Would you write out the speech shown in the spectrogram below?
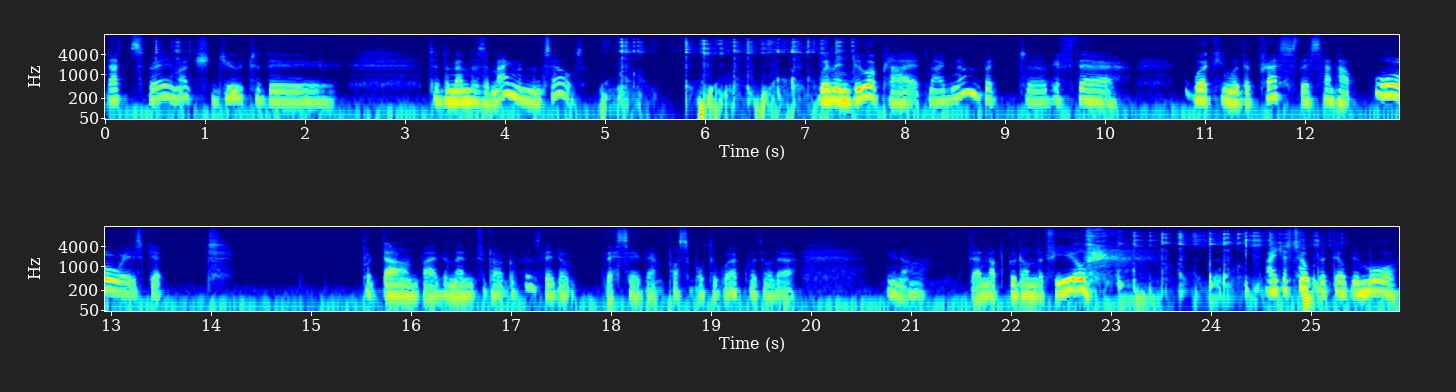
That's very much due to the to the members of Magnum themselves women do apply at Magnum, but uh, if they're working with the press, they somehow always get put down by the men photographers. They don't. They say they're impossible to work with, or they're, you know, they're not good on the field. I just hope that there'll be more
